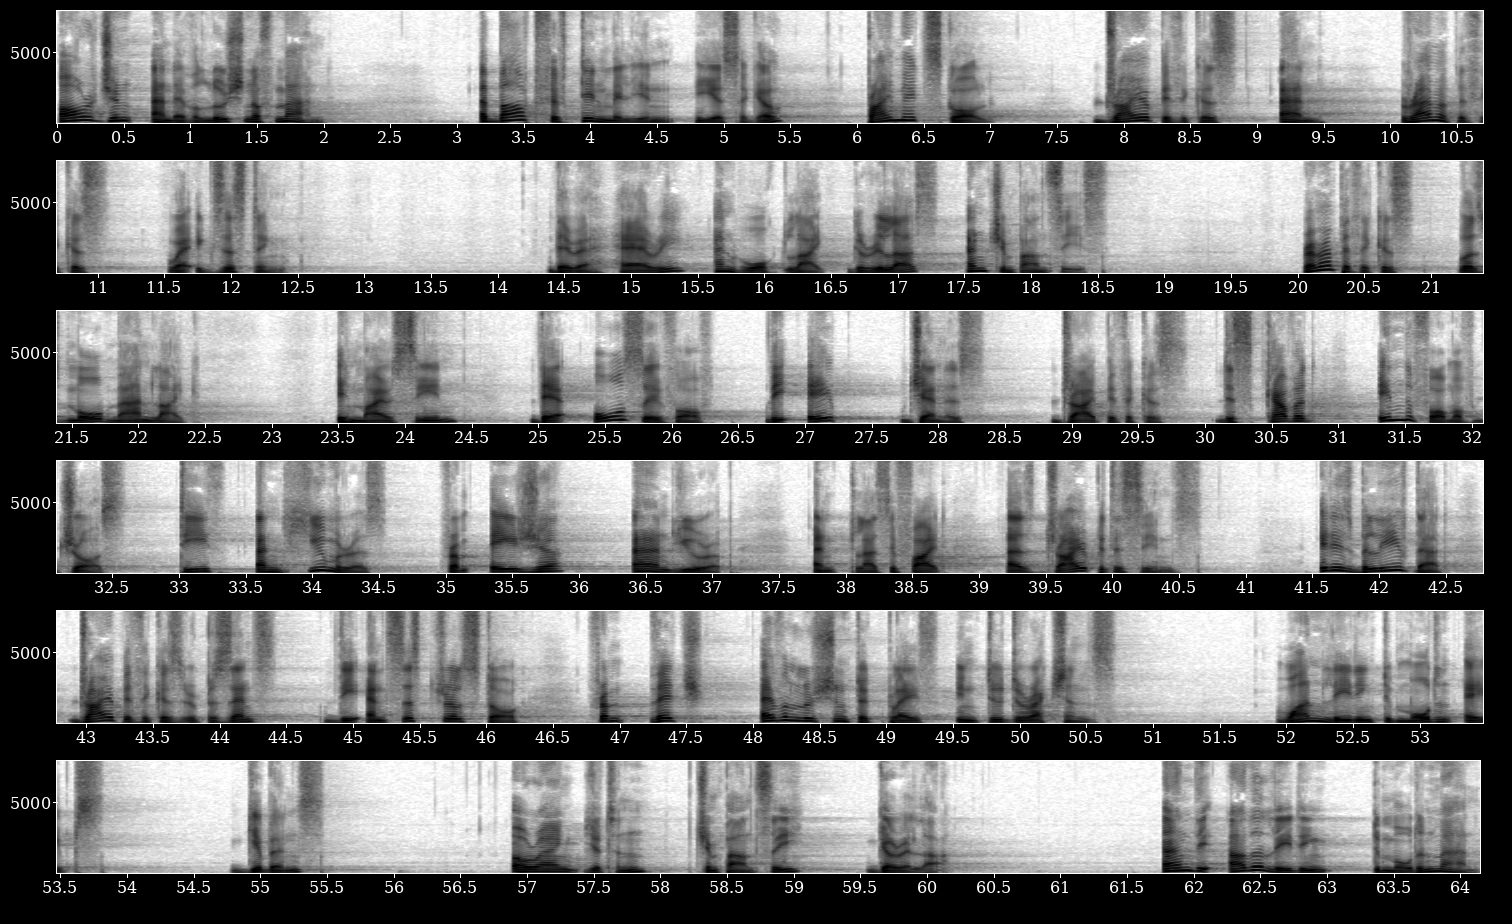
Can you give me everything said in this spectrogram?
Origin and evolution of man. About 15 million years ago, primates called Dryopithecus and Ramapithecus were existing. They were hairy and walked like gorillas and chimpanzees. Ramapithecus was more man like. In Miocene, there also evolved the ape genus Dryopithecus, discovered in the form of jaws, teeth, and humerus from Asia and Europe and classified as Dryopithecines. It is believed that Dryopithecus represents the ancestral stock from which evolution took place in two directions. One leading to modern apes, gibbons, orangutan, chimpanzee, gorilla, and the other leading to modern man.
